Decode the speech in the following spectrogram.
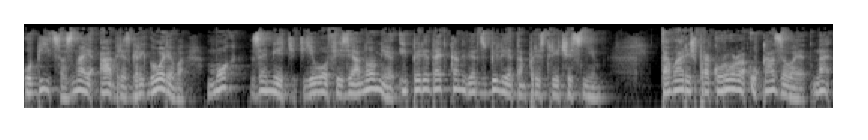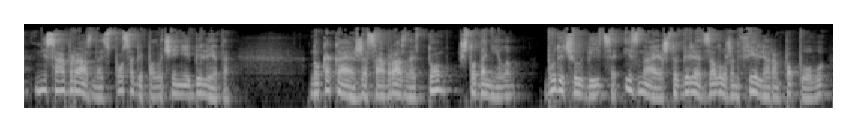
убийца, зная адрес Григорьева, мог заметить его физиономию и передать конверт с билетом при встрече с ним. Товарищ прокурора указывает на несообразность в способе получения билета. Но какая же сообразность в том, что Данилов, будучи убийцей и зная, что билет заложен Феллером Попову,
